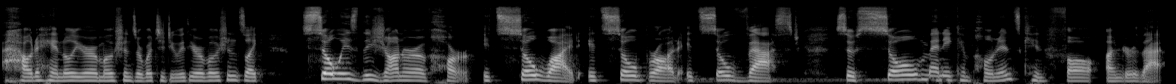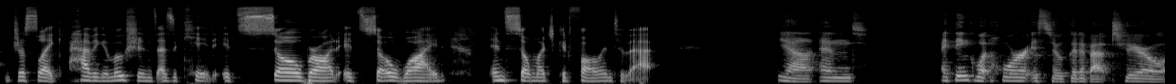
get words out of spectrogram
how to handle your emotions or what to do with your emotions like so is the genre of horror. It's so wide. It's so broad. It's so vast. So so many components can fall under that. Just like having emotions as a kid. It's so broad. It's so wide. And so much could fall into that. Yeah and i think what horror is so good about too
